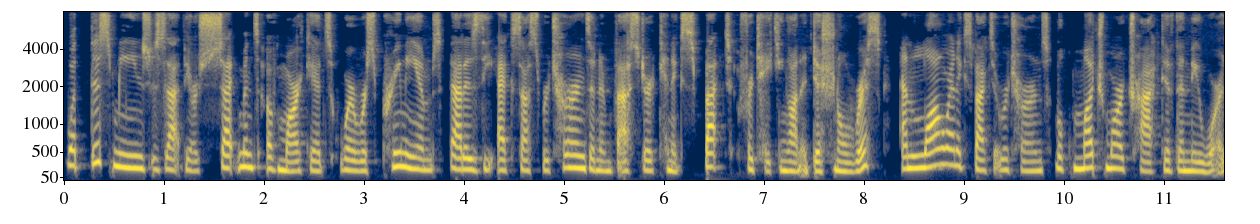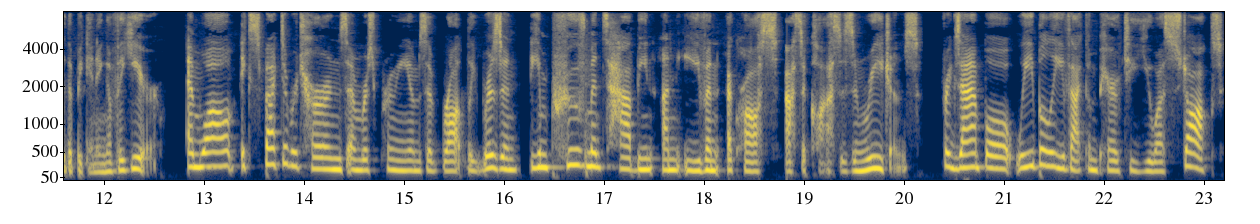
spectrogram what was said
What this means is that there are segments of markets where risk premiums, that is, the excess returns an investor can expect for taking on additional risk, and long run expected returns look much more attractive than they were at the beginning of the year. And while expected returns and risk premiums have broadly risen, the improvements have been uneven across asset classes and regions. For example, we believe that compared to US stocks,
